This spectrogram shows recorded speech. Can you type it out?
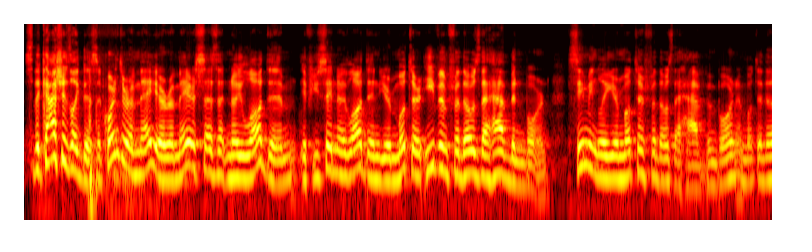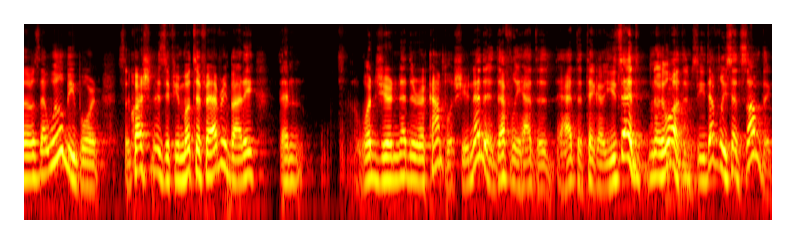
so the kash is like this. According to Rav Meir, Rav Meir says that noiladim, if you say noiladim, you're mutter even for those that have been born. Seemingly, you're mutter for those that have been born and mutter for those that will be born. So the question is, if you're mutter for everybody, then what did your nether accomplish? Your nether definitely had to had to take a. You said noiladim, so you definitely said something.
